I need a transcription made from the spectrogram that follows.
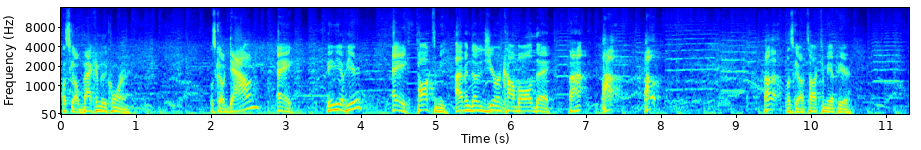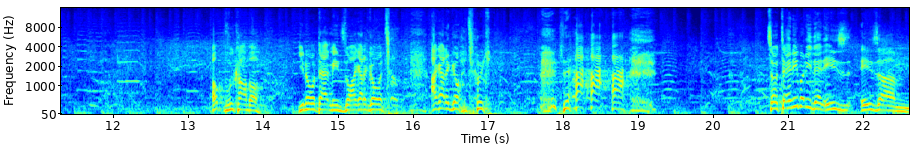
Let's go back into the corner. Let's go down. Hey, maybe up here. Hey, talk to me. I haven't done a Jiren combo all day. Uh, uh, uh. Uh, let's go. Talk to me up here. Oh, blue combo. You know what that means, though. I gotta go until I gotta go until so to anybody that is is um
